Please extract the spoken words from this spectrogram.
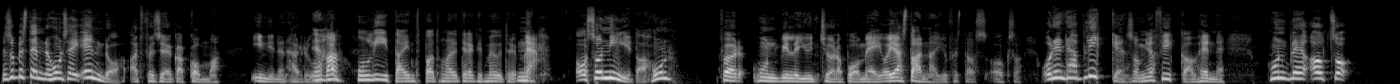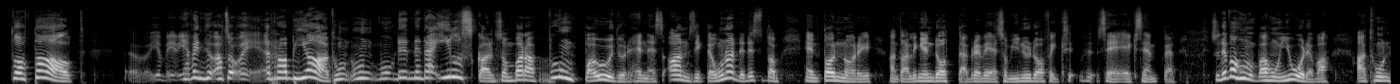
Men så bestämde hon sig ändå att försöka komma in i den här rutan. Jaha, hon litar inte på att hon hade tillräckligt med utrymme. Nej. Och så nitade hon. För hon ville ju inte köra på mig och jag stannade ju förstås också. Och den där blicken som jag fick av henne, hon blev alltså totalt jag, jag vet inte, alltså eh, rabiat. Hon, hon, den där ilskan som bara pumpade ut ur hennes ansikte. Hon hade dessutom en tonårig, antagligen dotter bredvid, som ju nu då fick se exempel. Så det var hon, vad hon gjorde var att hon,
